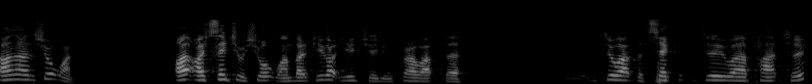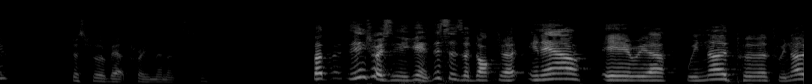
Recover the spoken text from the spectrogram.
Oh no, the short one. I, I sent you a short one, but if you've got YouTubing, throw up the, do up the second, do uh, part two, just for about three minutes. But the interesting thing again, this is a doctor in our area. We know Perth, we know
